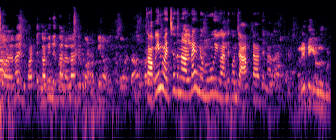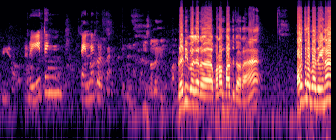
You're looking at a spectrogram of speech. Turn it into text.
ஸோ அதனால் இந்த படத்துக்கு கவின் இருந்தால் நல்லா இருக்கும் அப்படின்னு அவங்களுக்கு தோணுதா? கவின் வச்சதுனால தான் இந்த மூவி வந்து கொஞ்சம் ஆப்டாது நல்லா இருக்கு. ரேட்டிங் எவ்வளவு கொடுப்பீங்க? ரேட்டிங் டென்னே கொடுப்பேன். பிளடி பகர் படம் பார்த்துட்டு வரேன். படத்தில் பார்த்தீங்கன்னா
